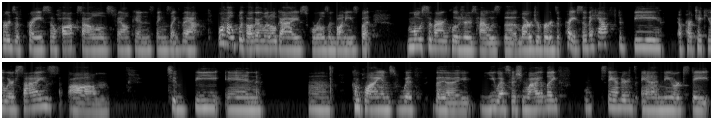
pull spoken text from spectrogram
birds of prey so hawks owls falcons things like that will help with other little guys squirrels and bunnies but most of our enclosures house the larger birds of prey so they have to be a particular size um, to be in um, compliance with the U.S. Fish and Wildlife standards and New York State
